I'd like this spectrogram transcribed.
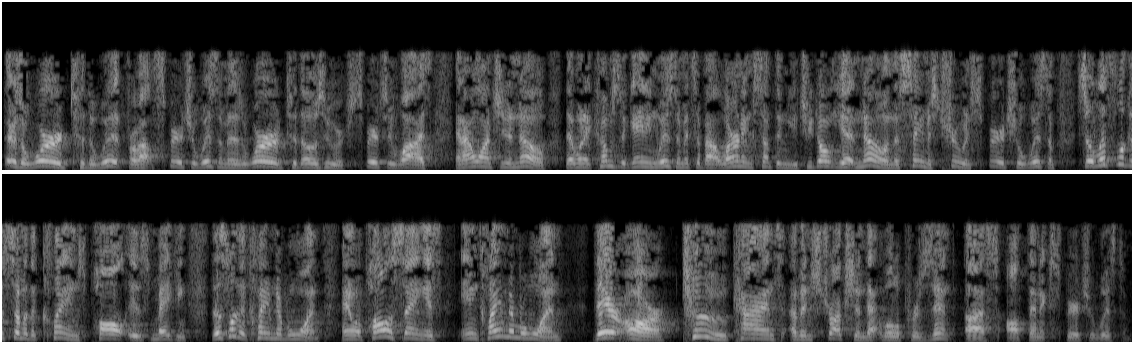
there's a word to the wit for about spiritual wisdom. There's a word to those who are spiritually wise. And I want you to know that when it comes to gaining wisdom, it's about learning something that you don't yet know. And the same is true in spiritual wisdom. So let's look at some of the claims Paul is making. Let's look at claim number one. And what Paul is saying is, in claim number one, there are two kinds of instruction that will present us authentic spiritual wisdom.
